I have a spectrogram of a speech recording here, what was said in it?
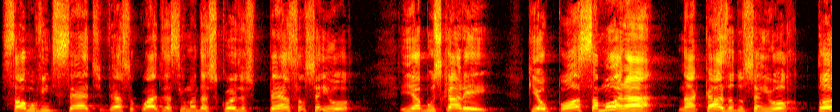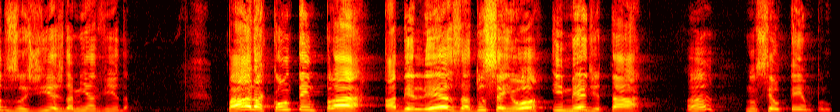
Salmo 27, verso 4 diz assim: Uma das coisas, peça ao Senhor, e a buscarei, que eu possa morar na casa do Senhor todos os dias da minha vida, para contemplar a beleza do Senhor e meditar no seu templo.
